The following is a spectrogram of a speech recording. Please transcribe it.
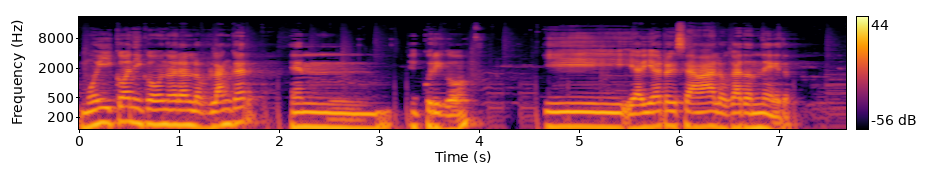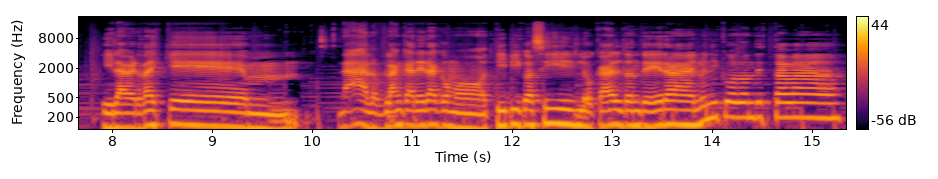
muy icónicos. Uno eran los Blancar en, en Curicó. Y, y había otro que se llamaba Los Gatos Negros. Y la verdad es que. mm, nada, los Blancar era como típico así local donde era el único donde estaba.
